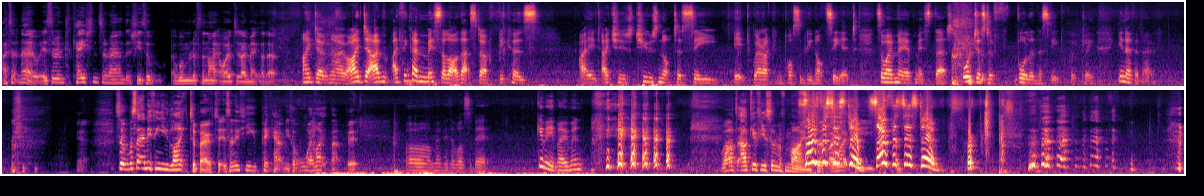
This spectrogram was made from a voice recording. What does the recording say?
I don't know. Is there implications around that she's a, a woman of the night, or did I make that up? I don't know. I, d- I'm, I think I miss a lot of that stuff because I, I choose choose not to see it where I can possibly not see it. So I may have missed that, or just have fallen asleep quickly. You never know. Yeah. So, was there anything you liked about it? Is there anything you pick out and you thought, oh, I like that bit? Oh, maybe there was a bit. Give me a moment. Well, I'll, I'll give you some of mine. Sofa So I like system. the- Sofa system.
